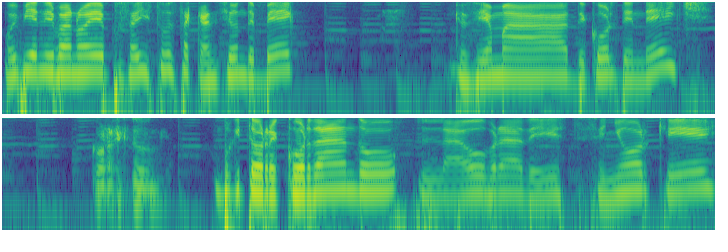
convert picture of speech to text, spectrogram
Muy bien, Nirvano, eh, pues ahí estuvo esta canción de Beck que se llama The Golden Age. Correcto. Un poquito recordando la obra de este señor que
